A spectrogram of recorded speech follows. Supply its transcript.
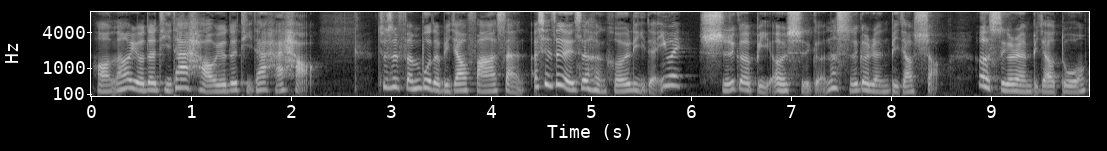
好，然后有的体态好，有的体态还好。就是分布的比较发散，而且这个也是很合理的，因为十个比二十个，那十个人比较少，二十个人比较多。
